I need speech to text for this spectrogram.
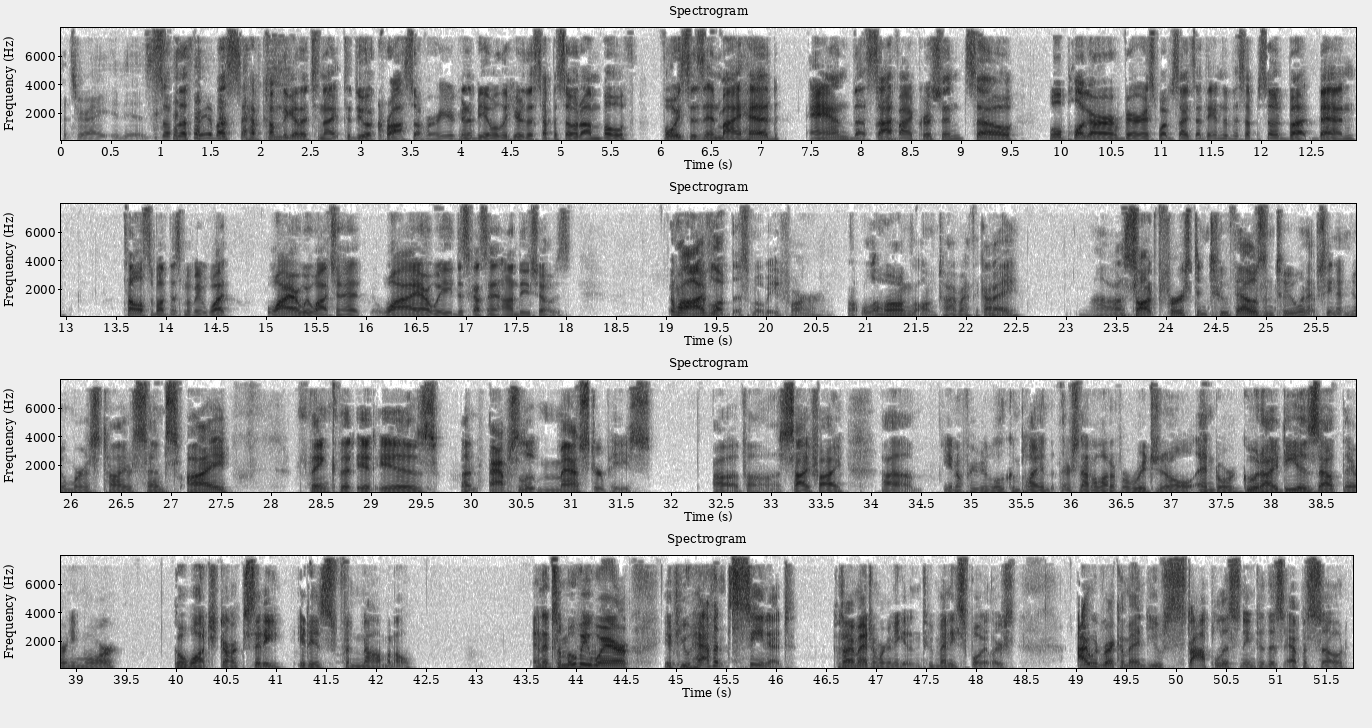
that's right. It is. So the three of us have come together tonight to do a crossover. You're going to be able to hear this episode on both Voices in My Head and the Sci-Fi Christian. So we'll plug our various websites at the end of this episode. But Ben, tell us about this movie. What? Why are we watching it? Why are we discussing it on these shows? Well, I've loved this movie for a long, long time. I think I uh, saw it first in 2002, and I've seen it numerous times since. I think that it is an absolute masterpiece of uh, sci-fi. Um, you know, for people who complain that there's not a lot of original and or good ideas out there anymore, go watch Dark City. It is phenomenal. And it's a movie where if you haven't seen it, because I imagine we're going to get into many spoilers, I would recommend you stop listening to this episode.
